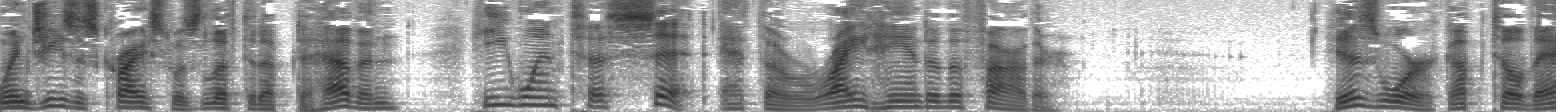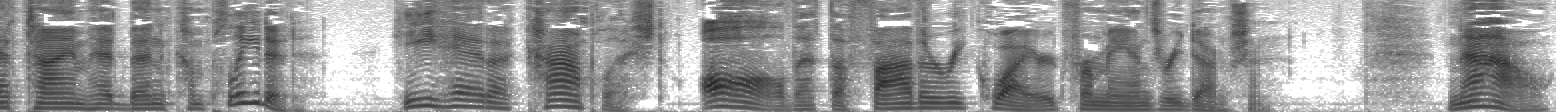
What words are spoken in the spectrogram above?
When Jesus Christ was lifted up to heaven, he went to sit at the right hand of the Father. His work up till that time had been completed. He had accomplished all that the Father required for man's redemption. Now,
